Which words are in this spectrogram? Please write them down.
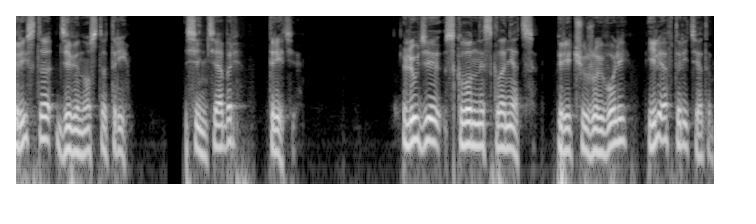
393. Сентябрь 3. Люди склонны склоняться перед чужой волей или авторитетом.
